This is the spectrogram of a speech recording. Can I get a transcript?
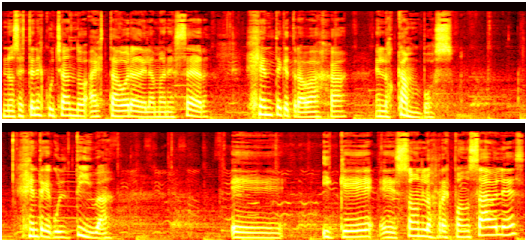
nos estén escuchando a esta hora del amanecer gente que trabaja en los campos, gente que cultiva eh, y que eh, son los responsables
